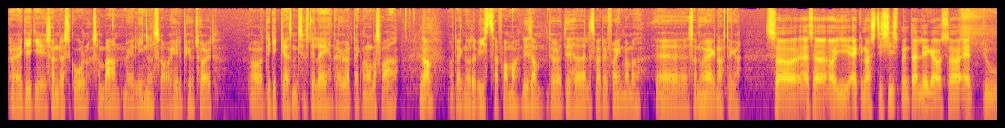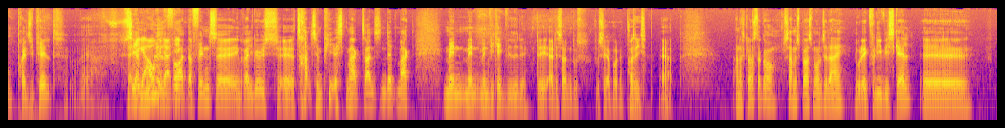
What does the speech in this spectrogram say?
Og jeg gik i søndagsskole som barn med lignelser og hele pivetøjet og det gik gassen lige så stille af, da jeg hørte, at der ikke var nogen, der svarede. Nå, Og der er ikke noget, der viste sig for mig, ligesom. Det, var, det havde altså været det for en var med. Øh, så nu er jeg agnostiker. så altså, og i agnosticismen, der ligger jo så, at du principielt øh, ser ikke mulighed jeg for, ikke- at der findes øh, en religiøs, øh, transempirisk magt, transcendent magt, men, men, men vi kan ikke vide det. det. Er det sådan, du, du ser på det? Præcis. Anders Klostergaard, samme spørgsmål til dig. Nu er det ikke, fordi vi skal øh,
